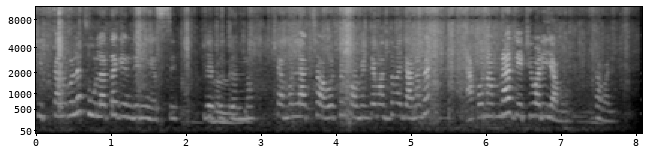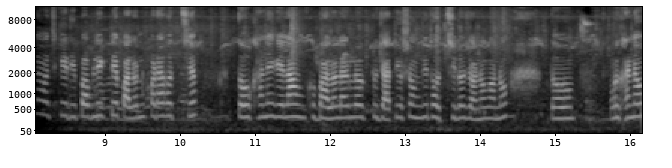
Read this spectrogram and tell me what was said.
শীতকাল বলে ফুল আতা গেঞ্জি নিয়ে এসেছি জেঠুর জন্য। কেমন লাগছে অবশ্যই কমেন্টের মাধ্যমে জানাবেন এখন আমরা জেঠি বাড়ি যাব সবাই। আজকে রিপাবলিক ডে পালন করা হচ্ছে তো ওখানে গেলাম খুব ভালো লাগল একটু জাতীয় সংগীত হচ্ছিল জনগণ তো ওইখানেও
